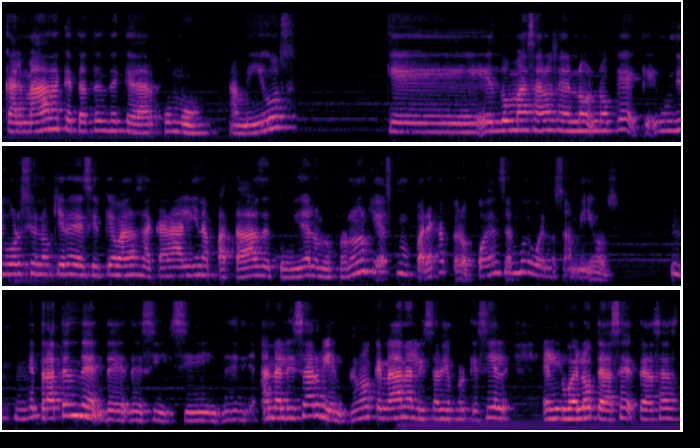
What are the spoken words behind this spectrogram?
calmada, que traten de quedar como amigos, que es lo más sano, o sea, no, no que, un divorcio no quiere decir que vas a sacar a alguien a patadas de tu vida, a lo mejor no lo quieres como pareja, pero pueden ser muy buenos amigos. Que traten de, de, sí, analizar bien, primero que nada analizar bien, porque si el, el duelo te hace, te hace,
